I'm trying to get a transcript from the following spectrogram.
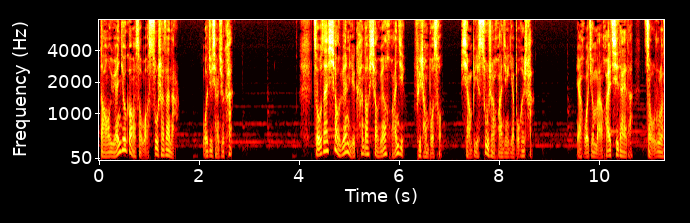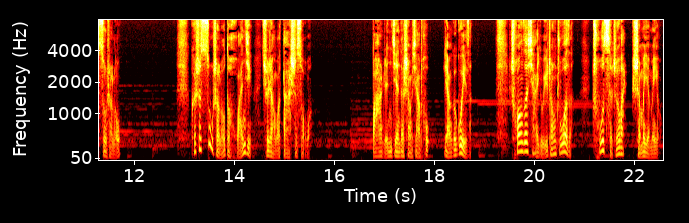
导员就告诉我宿舍在哪儿，我就想去看。走在校园里，看到校园环境非常不错，想必宿舍环境也不会差，然后我就满怀期待的走入了宿舍楼。可是宿舍楼的环境却让我大失所望，八人间的上下铺，两个柜子。窗子下有一张桌子，除此之外什么也没有，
